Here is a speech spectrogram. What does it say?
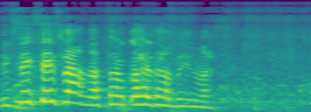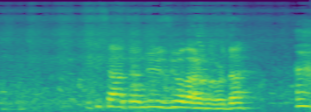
Yüksek sesle anlat tavuklardan duyulmaz. İki saat önce yüzüyorlardı burada.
